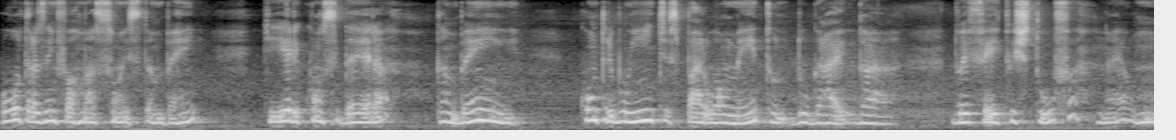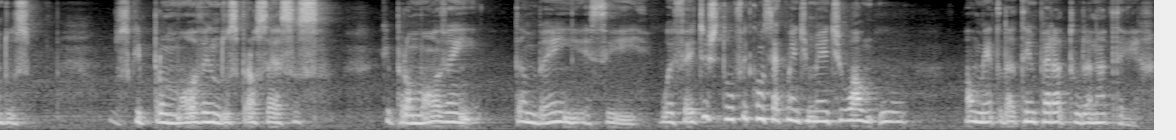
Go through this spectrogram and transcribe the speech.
outras informações também que ele considera também contribuintes para o aumento do, da, do efeito estufa, né? um dos, dos que promovem, um dos processos que promovem também esse, o efeito estufa e, consequentemente, o, o aumento da temperatura na Terra.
